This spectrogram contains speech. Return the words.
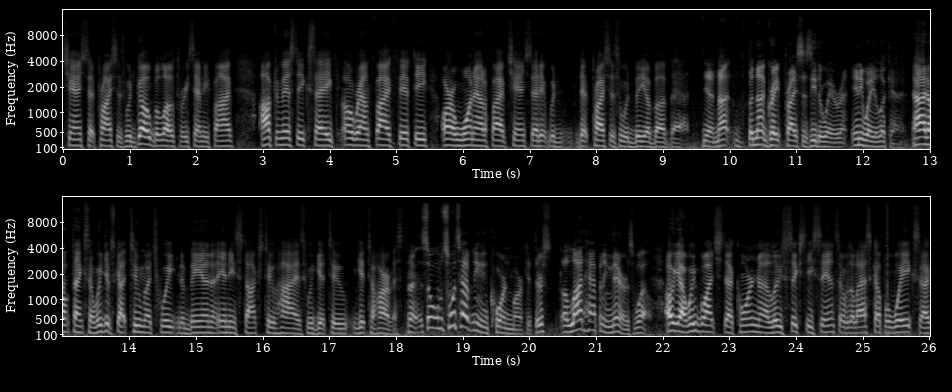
chance that prices would go below 375. Optimistic, say, oh, around 550, or a one out of five chance that it would, that prices would be above that. Yeah, not, but not great prices either way around, any way you look at it. I don't think so. We just got too much wheat in the bin, ending stocks too high as we get to, get to harvest. Right, so, so what's happening in corn market? There's a lot happening there as well. Oh yeah, we watched uh, corn uh, lose 60 cents over the last couple of weeks. Uh,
